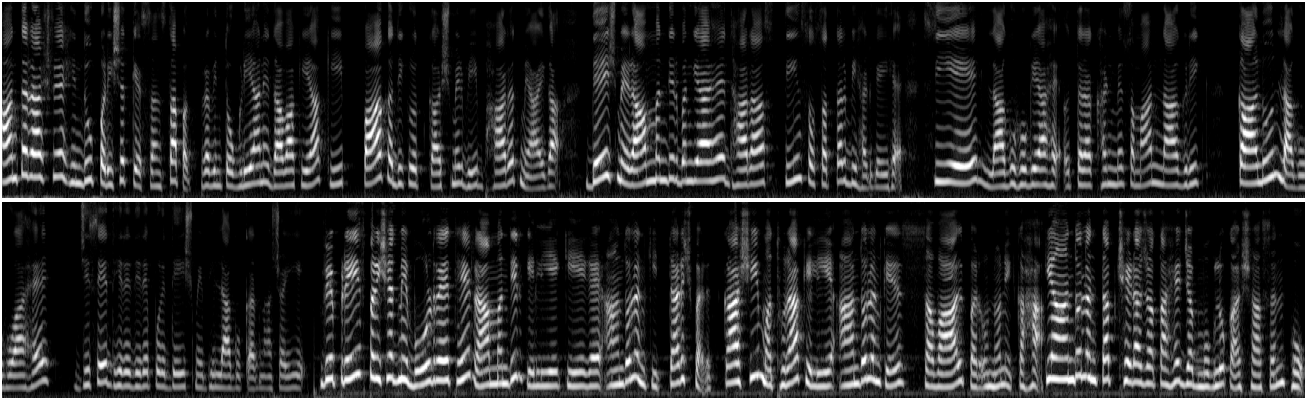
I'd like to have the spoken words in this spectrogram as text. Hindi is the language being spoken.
अंतर्राष्ट्रीय हिंदू परिषद के संस्थापक प्रवीण तोगड़िया ने दावा किया कि पाक अधिकृत कश्मीर भी भारत में आएगा। देश में राम मंदिर बन गया है, धारा 370 भी हट गई है। सीए लागू हो गया है। उत्तराखंड में समान नागरिक कानून लागू हुआ है। जिसे धीरे धीरे पूरे देश में भी लागू करना चाहिए। वे प्रेस परिषद में बोल रहे थे, राम मंदिर के लिए किए गए आंदोलन की तर्ज पर काशी मथुरा के लिए आंदोलन के सवाल पर उन्होंने कहा कि आंदोलन तब छेड़ा जाता है जब मुगलों का शासन हो।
